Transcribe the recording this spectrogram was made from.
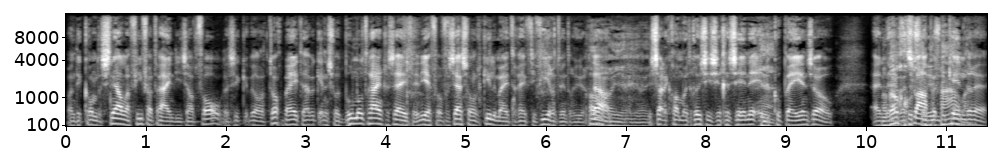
Want ik kon de snelle FIFA-trein, die zat vol. Dus ik wilde toch meten. Heb ik in een soort boemeltrein gezeten. En die heeft over 600 kilometer heeft hij 24 uur gedaan. Oh, jee, jee. Dus zat ik gewoon met Russische gezinnen in Ja. de coupé en zo. En Maar wel eh, goed verhalen. kinderen.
